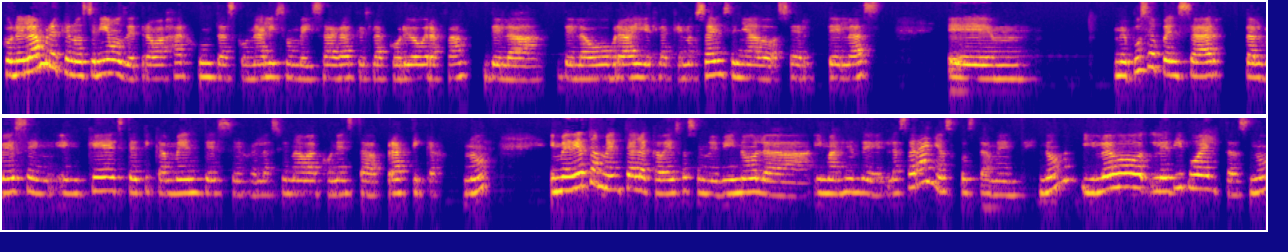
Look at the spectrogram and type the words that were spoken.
con el hambre que nos teníamos de trabajar juntas con Alison Beizaga, que es la coreógrafa de la, de la obra y es la que nos ha enseñado a hacer telas, em, me puse a pensar tal vez en, en, qué estéticamente se relacionaba con esta práctica, ¿no? Inmediatamente a la cabeza se me vino la imagen de las arañas, justamente, ¿no? Y luego le di vueltas, ¿no?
